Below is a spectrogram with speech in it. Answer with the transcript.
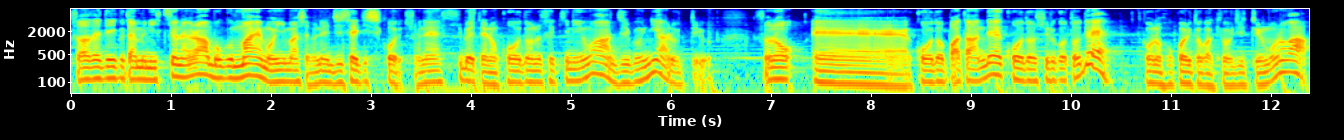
育てていくために必要なのは僕前も言いましたよね自責思考ですよね。全ての行動の責任は自分にあるっていうその、えー、行動パターンで行動することでこの誇りとか教示っていうものが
